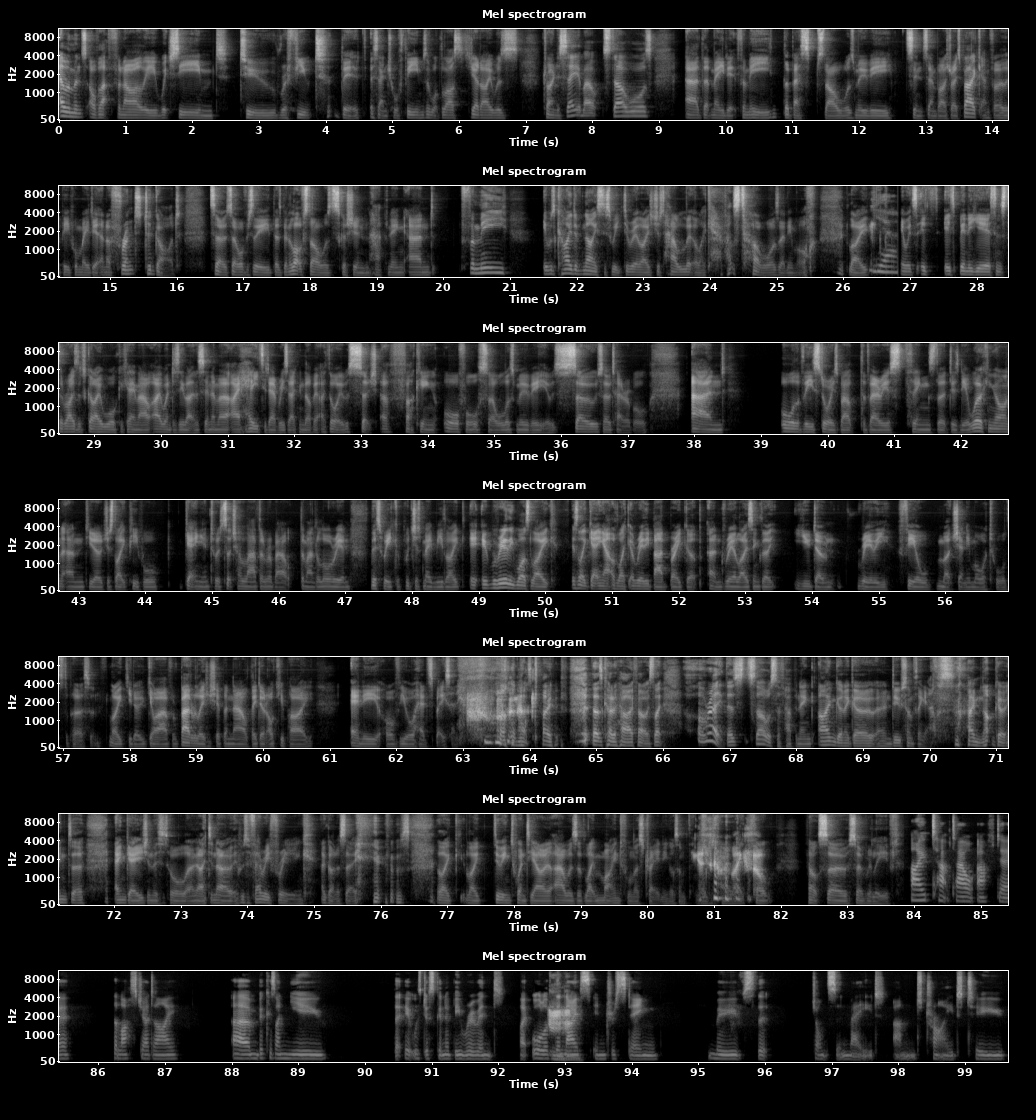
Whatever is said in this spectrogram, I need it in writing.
elements of that finale which seemed to refute the essential themes of what The Last Jedi was trying to say about Star Wars. Uh, that made it for me the best Star Wars movie since Empire Strikes Back, and for other people made it an affront to God. So, so obviously, there's been a lot of Star Wars discussion happening, and for me, it was kind of nice this week to realize just how little I care about Star Wars anymore. like, yeah, it was it's it's been a year since the Rise of Skywalker came out. I went to see that in the cinema. I hated every second of it. I thought it was such a fucking awful, soulless movie. It was so so terrible, and all of these stories about the various things that Disney are working on, and you know, just like people getting into such a lather about the Mandalorian this week, which just made me like it. It really was like it's like getting out of like a really bad breakup and realizing that you don't really feel much anymore towards the person. Like, you know, you have a bad relationship and now they don't occupy any of your headspace anymore. and that's kind of that's kind of how I felt. It's like, all oh, right, there's Star Wars stuff happening. I'm gonna go and do something else. I'm not going to engage in this at all. And I don't know, it was very freeing, I gotta say. it was like like doing twenty hour hours of like mindfulness training or something. I just kind of like felt felt so so relieved. I tapped out after the Last Jedi um, because I knew that it was just going to be ruined. Like all of the mm-hmm. nice, interesting moves that Johnson made and tried to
